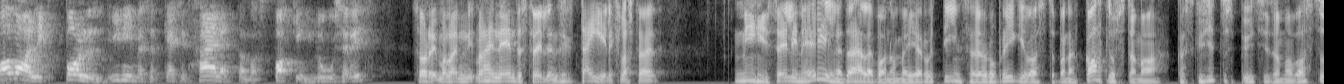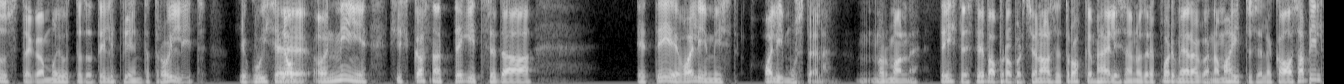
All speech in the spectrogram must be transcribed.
avalik poll, inimesed käisid hääletamas, fucking loser'id. Sorry, ma lähen, ma lähen endast välja, see on täielik lasteaed. Nii, selline eriline tähelepanu meie rutiinse rubriigi vastu paneb kahtlustama, kas küsitlust püüdsid oma vastustega mõjutada Delfi enda trollid ja kui see no. on nii, siis kas nad tegid seda e-valimist valimustel, normaalne, teistest ebaproportsionaalselt rohkem hääli saanud Reformierakonna mahitusele kaasabil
